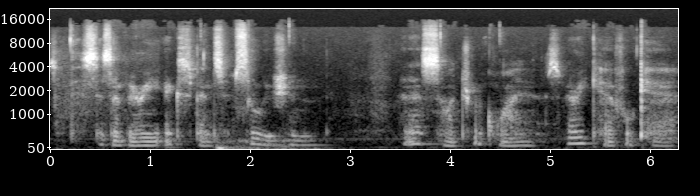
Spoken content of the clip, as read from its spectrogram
So, this is a very expensive solution and, as such, requires very careful care.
